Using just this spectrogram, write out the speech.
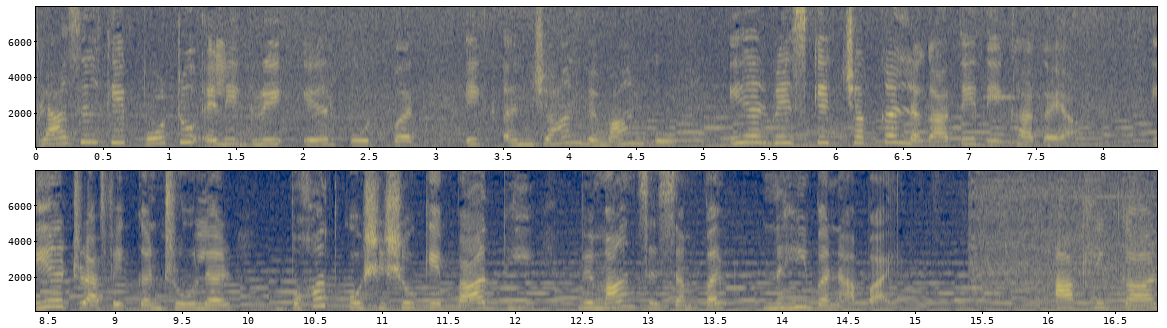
ब्राज़ील के पोर्टो एलिग्रे एयरपोर्ट पर एक अनजान विमान को एयरबेस के चक्कर लगाते देखा गया। एयर ट्रैफ़िक कंट्रोलर बहुत कोशिशों के बाद भी विमान से संपर्क नहीं बना पाए। आखिरकार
